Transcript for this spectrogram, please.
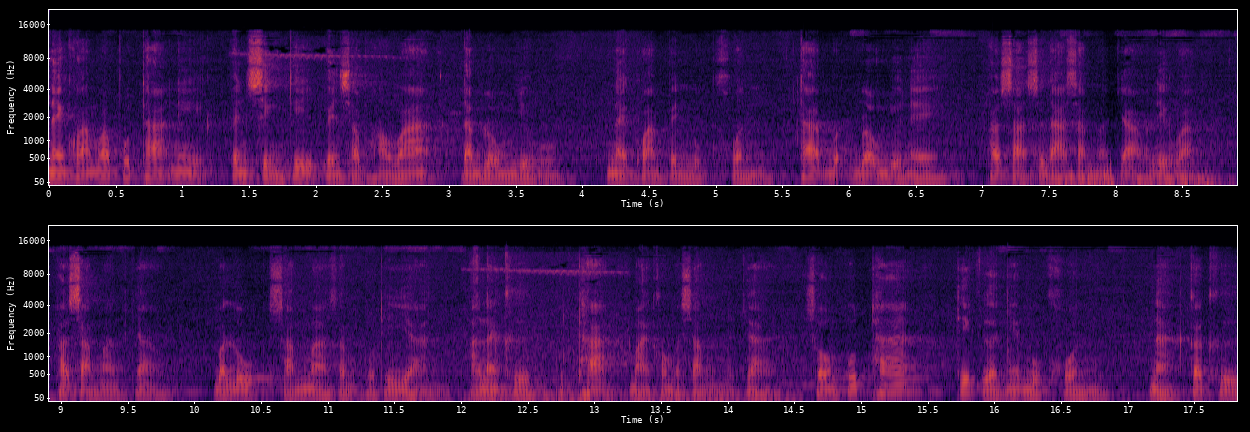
ในความว่าพุทธะนี่เป็นสิ่งที่เป็นสภาวะดำรงอยู่ ในความเป็นบุคคล ถ้าดำรงอยู่ในพระศาสดาสัมมาเจ้าเรียกว่าพระสัมมาเจ้า บรรลุสัมมาสัมโพธิญาณอันนั้นคือพุทธะหมายของพระสัมมาเจ้าส่วนพุทธะที่เกิดในบุคคลนะก็คือ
